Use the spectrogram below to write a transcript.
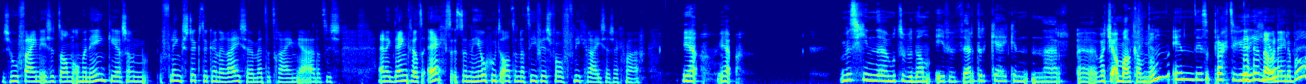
Dus hoe fijn is het dan om in één keer zo'n flink stuk te kunnen reizen met de trein? Ja, dat is. En ik denk dat echt het een heel goed alternatief is voor vliegreizen, zeg maar. Ja, ja. Misschien uh, moeten we dan even verder kijken naar uh, wat je allemaal kan ja. doen in deze prachtige regio. nou, een heleboel.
